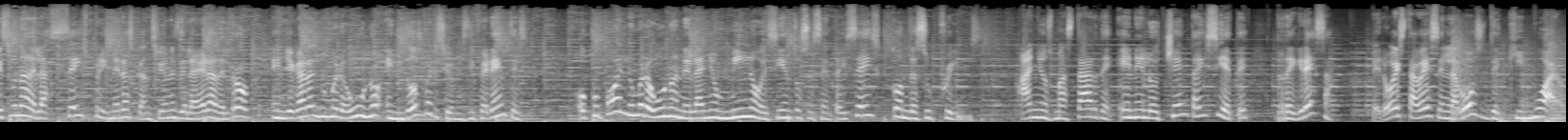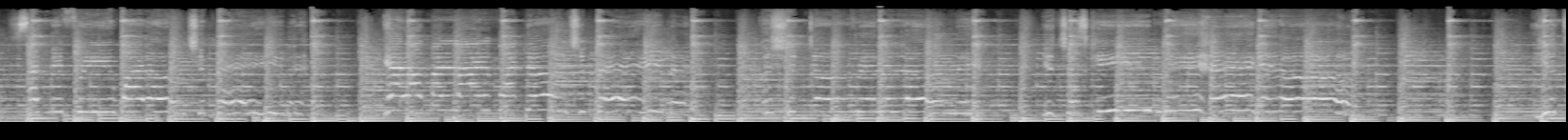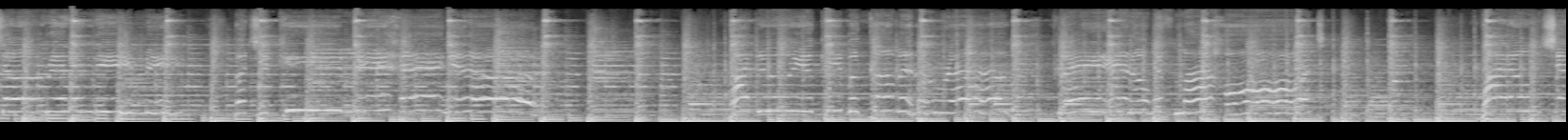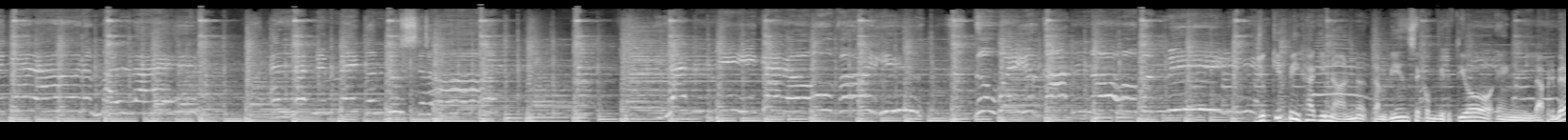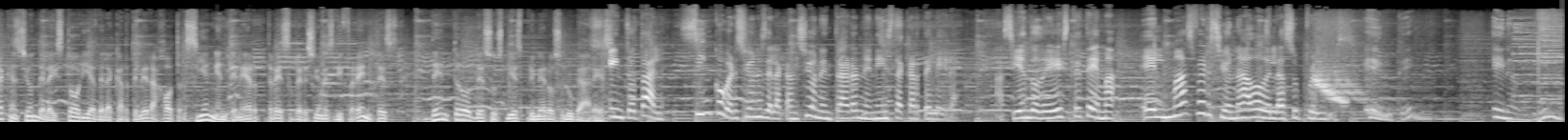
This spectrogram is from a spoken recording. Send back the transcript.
Es una de las seis primeras canciones de la era del rock en llegar al número uno en dos versiones diferentes. Ocupó el número uno en el año 1966 con The Supremes. Años más tarde, en el 87, regresa, pero esta vez en la voz de Kim Wilde. You Keeping Hanging On también se convirtió en la primera canción de la historia de la cartelera Hot 100 en tener tres versiones diferentes dentro de sus 10 primeros lugares. En total, cinco versiones de la canción entraron en esta cartelera, haciendo de este tema el más versionado de la Supremes. Gente en ambiente.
